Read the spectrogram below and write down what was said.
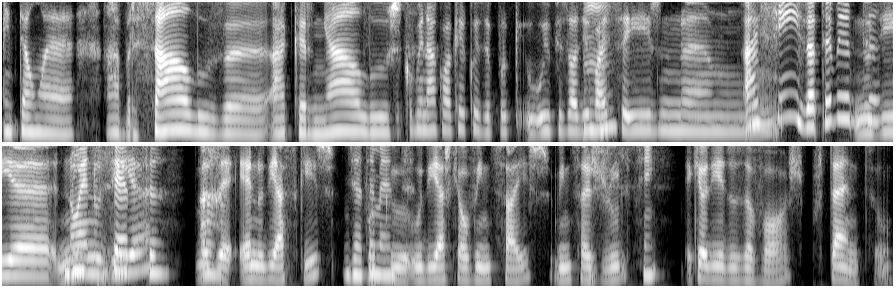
então a, a abraçá-los, a, a acarinhá-los. Combinar qualquer coisa, porque o episódio uhum. vai sair na. Ah, sim, exatamente. No dia. Não 27. é no dia, mas ah. é, é, no dia a seguir. Exatamente. Porque o dia acho que é o 26, 26 de julho. Sim. É que é o dia dos avós, portanto.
